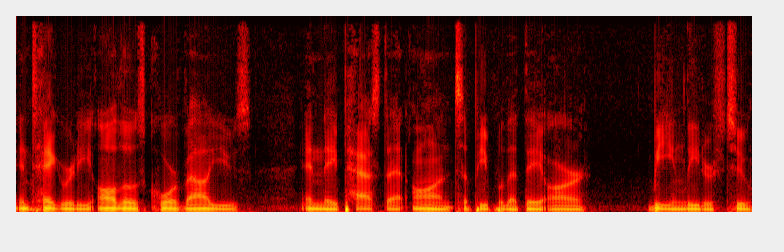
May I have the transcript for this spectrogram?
integrity, all those core values, and they pass that on to people that they are being leaders to.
